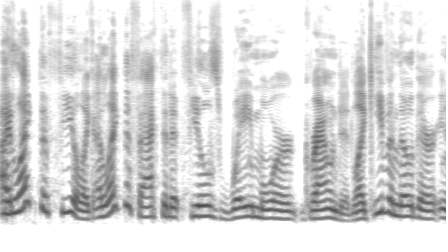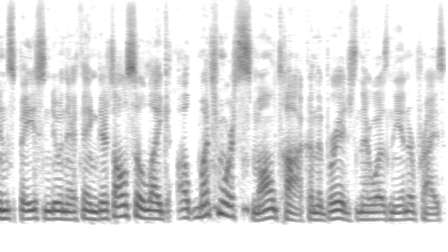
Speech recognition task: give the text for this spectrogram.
I like the feel. Like I like the fact that it feels way more grounded. Like even though they're in space and doing their thing, there's also like a, much more small talk on the bridge than there was in the Enterprise.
